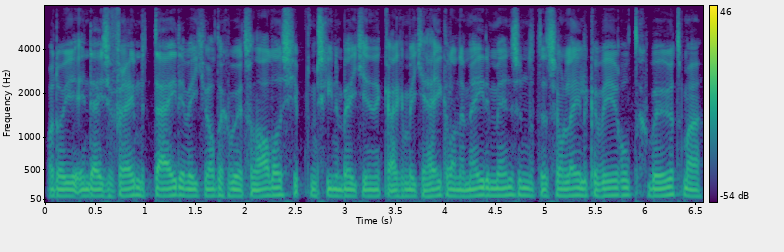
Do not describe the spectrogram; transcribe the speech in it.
Waardoor je in deze vreemde tijden, weet je wel, er gebeurt van alles. Je hebt misschien een beetje, dan krijg je een beetje hekel aan de medemensen, omdat het zo'n lelijke wereld gebeurt. Maar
